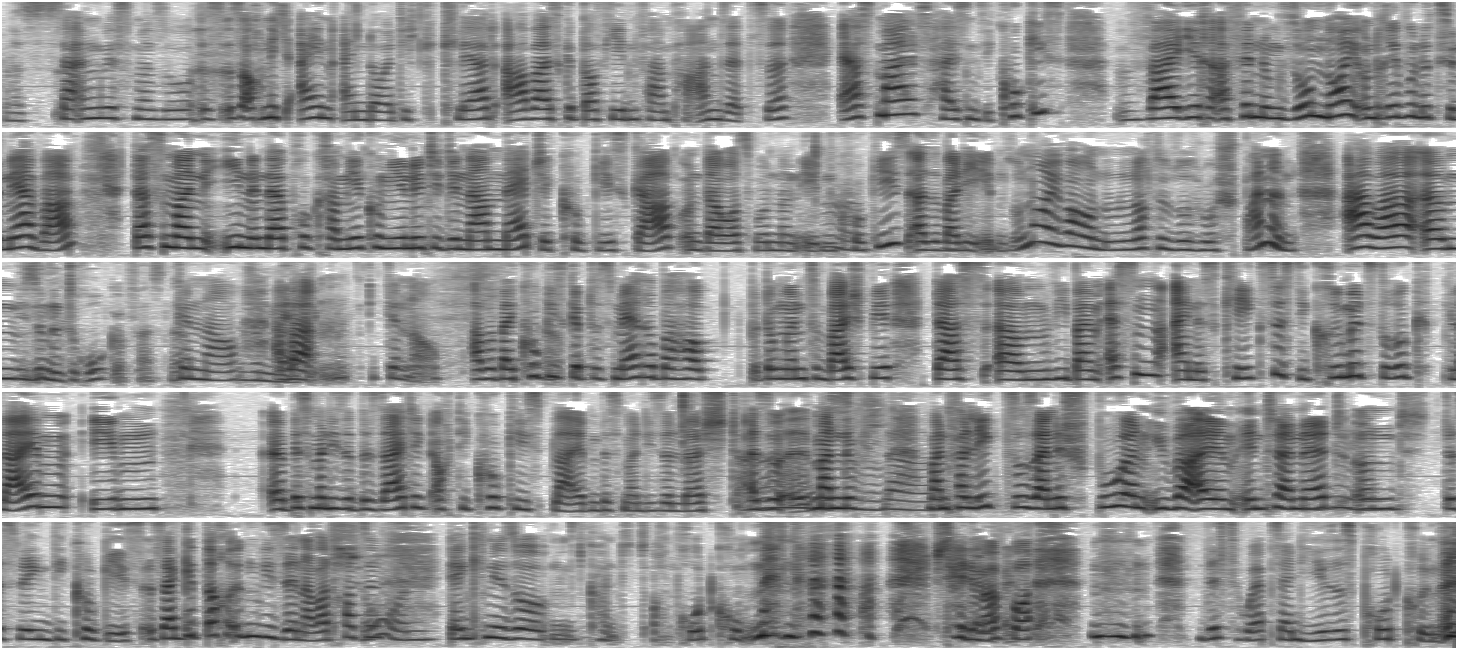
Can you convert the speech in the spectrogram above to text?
was Sagen wir es mal so. Es ist auch nicht ein eindeutig geklärt, aber es gibt auf jeden Fall ein paar Ansätze. Erstmals heißen sie Cookies, weil ihre Erfindung so neu und revolutionär war, dass man ihnen in der Programmier-Community den Namen Magic Cookies gab und daraus wurden dann eben Cookies, also weil die eben so neu waren und man dachte so, so spannend. Aber ähm, Wie so eine Droge fast, ne? Genau. So Aber genau. Aber bei Cookies gibt es mehrere Behaupt Beobachtungen zum Beispiel, dass ähm, wie beim Essen eines Kekses die Krümel zurückbleiben, eben äh, bis man diese beseitigt, auch die Cookies bleiben, bis man diese löscht. Also Ah, äh, man, man verlegt so seine Spuren überall im Internet Mhm. und deswegen die Cookies. Es ergibt auch irgendwie Sinn, aber trotzdem denke ich mir so, hm, könntest es auch Brotkrumen nennen. Stell dir mal vor, this website uses Brotkrümel.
